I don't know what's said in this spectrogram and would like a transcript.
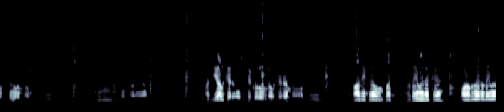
പ്രശ്നങ്ങളുണ്ടാവും പിന്നെന്താ പറയാ അധികം ഉച്ചക്കുറവുള്ള ആൾക്കാരുണ്ടാവുക ആദ്യമൊക്കെ ഫസ്റ്റ് ടൈമിലൊക്കെ വളർന്നു വരുന്ന ടൈമിൽ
